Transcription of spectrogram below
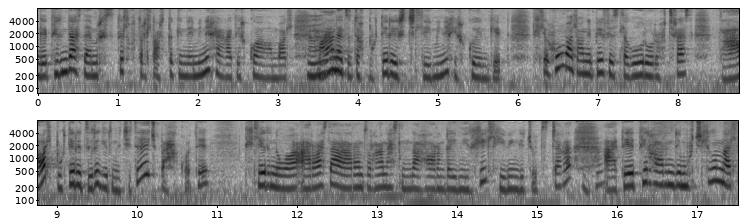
ингээд тэрэндээс амар сэтгэл готролд ордог гинэ минийх хагаад ирэхгүй байгаа юм бол манай найзууд их бүгдээрээ ирчлээ минийх ирэхгүй юм гээд тэгэхээр хүн болгоны би физиолог өөр өөр учраас заавал бүгдээрээ зэрэг ирнэ гэж хизээж байхгүй тий Тэгэхээр нөгөө 10-аас 16 наснда хоорондоо энэ эрхийг л хэвэн гэж үзэж байгаа. Аа тэгээд тэр хоорондын мөчлөг нь бол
